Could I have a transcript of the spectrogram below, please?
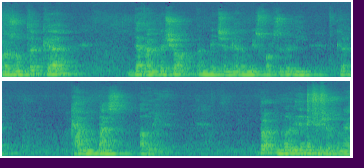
resulta que davant d'això em veig encara més força de dir que cal un pas a la vida. Però no, evidentment que això és una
